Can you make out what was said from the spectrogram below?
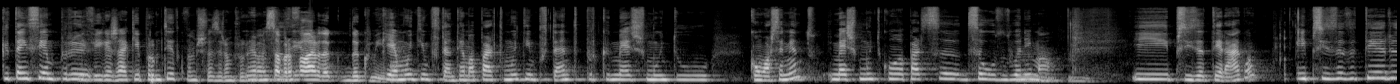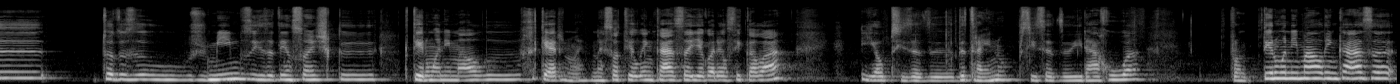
que tem sempre. E fica já aqui prometido que vamos fazer um programa vamos só para falar da, da comida. Que é muito importante, é uma parte muito importante porque mexe muito com o orçamento, mexe muito com a parte de saúde do animal. Uhum. E precisa ter água, e precisa de ter uh, todos os mimos e as atenções que, que ter um animal uh, requer, não é? Não é só tê-lo em casa e agora ele fica lá e ele precisa de, de treino, precisa de ir à rua. Pronto, ter um animal em casa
